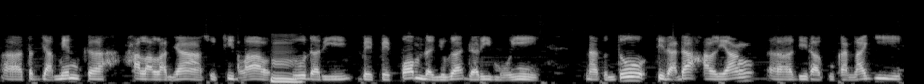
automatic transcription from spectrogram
uh, terjamin kehalalannya, suci halal hmm. itu dari BP POM dan juga dari MUI. Nah tentu tidak ada hal yang uh, diragukan lagi.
